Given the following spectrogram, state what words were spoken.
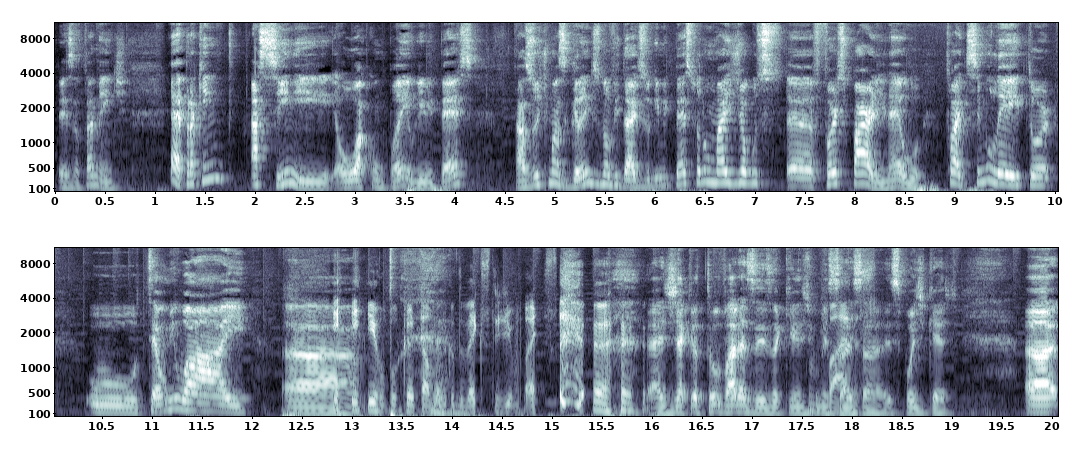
Exatamente. É, para quem assine ou acompanha o Game Pass, as últimas grandes novidades do Game Pass foram mais jogos uh, first party, né? O Flight Simulator, o Tell Me Why, Ah, Eu vou cantar a música do Backstreet Boys. a gente já cantou várias vezes aqui antes de começar essa- esse podcast. Ah,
